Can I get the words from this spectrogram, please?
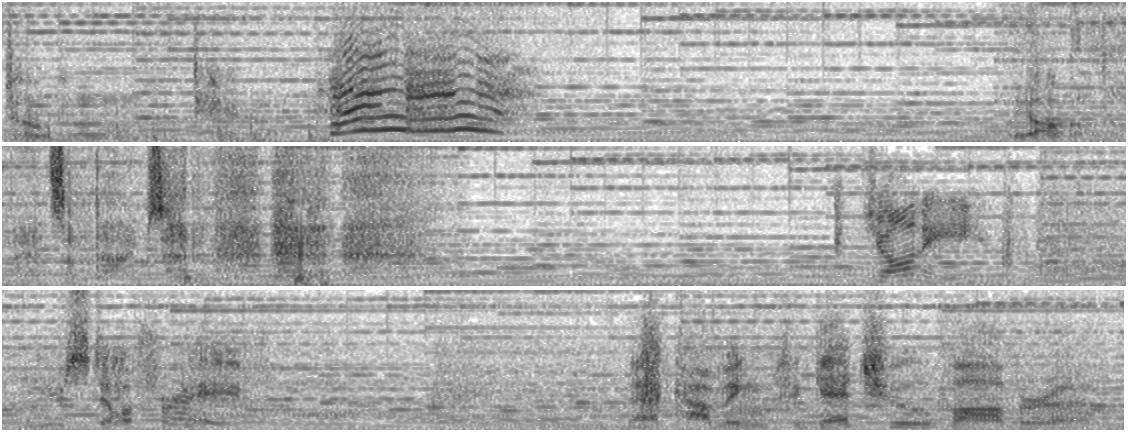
total terror. We all go a little mad sometimes. Johnny, You're still afraid. They're coming to get you, Barbara.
